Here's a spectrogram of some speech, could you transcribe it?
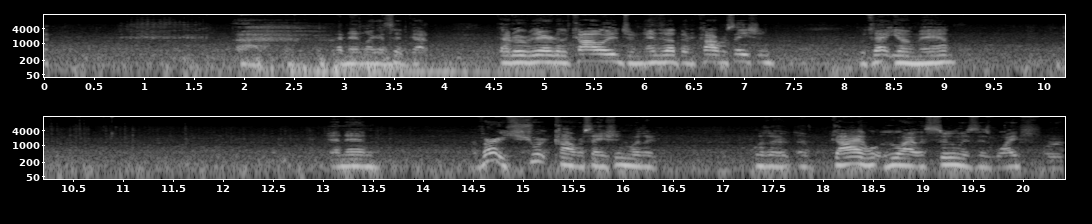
uh, and then, like I said, got got over there to the college and ended up in a conversation with that young man. And then a very short conversation with a with a, a guy who I assume is his wife or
